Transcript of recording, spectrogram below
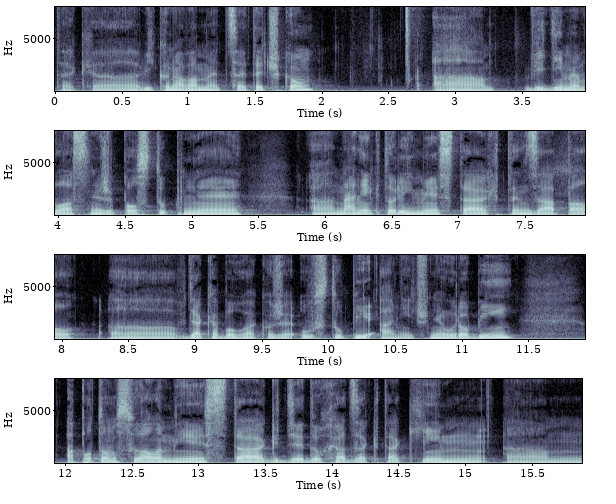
tak eh, vykonávame CT, a vidíme vlastne, že postupne na niektorých miestach ten zápal vďaka Bohu akože ústupí a nič neurobí. A potom sú ale miesta, kde dochádza k takým, um,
